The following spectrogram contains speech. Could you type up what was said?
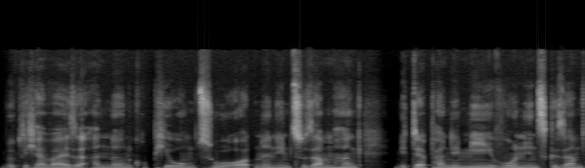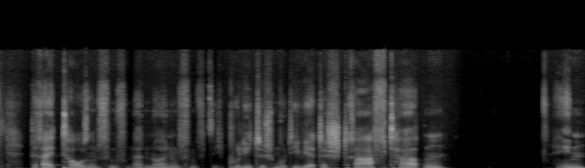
möglicherweise anderen Gruppierungen zuordnen. Im Zusammenhang mit der Pandemie wurden insgesamt 3559 politisch motivierte Straftaten in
